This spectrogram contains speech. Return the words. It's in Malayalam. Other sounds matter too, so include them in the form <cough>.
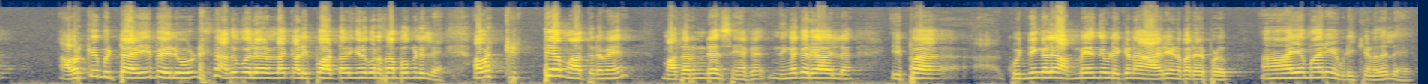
അവർക്ക് മിഠായി ബലൂൺ അതുപോലെയുള്ള കളിപ്പാട്ടം ഇങ്ങനെ കുറേ സംഭവങ്ങളില്ലേ? അവർ കിട്ടിയാൽ മാത്രമേ മദറിന്റെ സ്നേഹം നിങ്ങൾക്കറിയാവില്ല ഇപ്പം കുഞ്ഞുങ്ങളെ അമ്മയെന്ന് വിളിക്കണ ആരെയാണ് പലപ്പോഴും? ആയമാരെ വിളിക്കണതല്ലേ?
